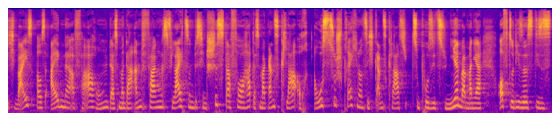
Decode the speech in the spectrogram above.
Ich weiß aus eigener Erfahrung, dass man da anfangs vielleicht so ein bisschen Schiss davor hat, das mal ganz klar auch auszusprechen und sich ganz klar zu positionieren, weil man ja oft so dieses, dieses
